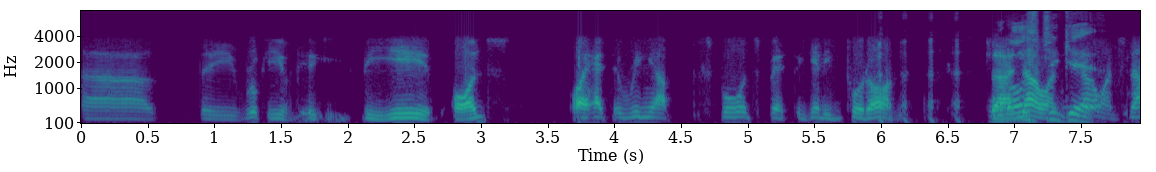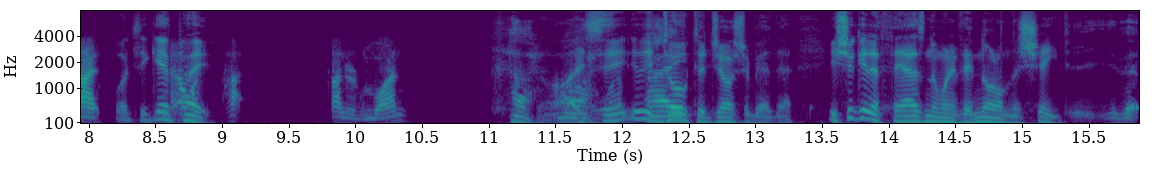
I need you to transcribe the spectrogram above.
uh, the rookie of the, the year odds. I had to ring up Sportsbet to get him put on. So What no did you one, get? no one's known. What'd you get, no Pete? one- 101. Huh, oh, I nice. see. You Hey, talk to Josh about that. You should get a thousand to one if they're not on the sheet. th-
